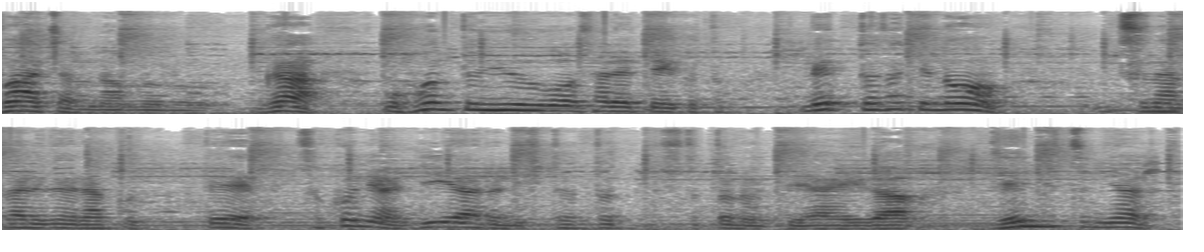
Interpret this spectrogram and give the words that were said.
バーチャルな部分がもう本当に融合されていくと。ネットだけのつながりではなくってそこにはリアルに人と人との出会いが現実にあると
